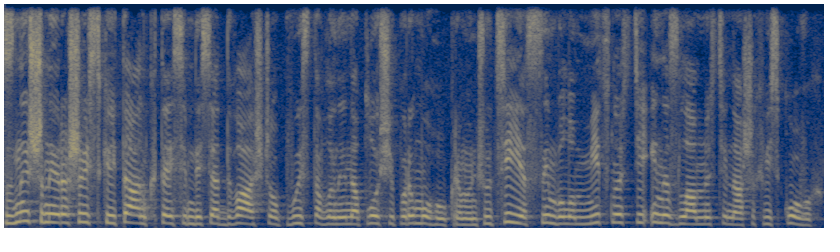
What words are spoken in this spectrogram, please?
Знищений рашистський танк Т-72, що виставлений на площі перемоги у Кременчуці, є символом міцності і незламності наших військових.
